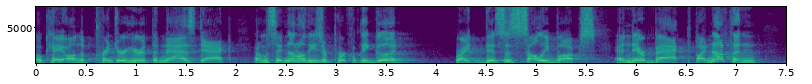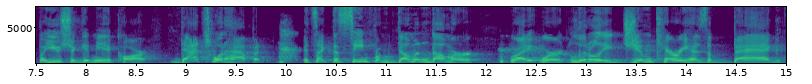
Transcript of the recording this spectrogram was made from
okay, on the printer here at the NASDAQ. And I'm going to say, no, no, these are perfectly good, right? This is Sully Bucks, and they're backed by nothing, but you should give me a car. That's what happened. It's like the scene from Dumb and Dumber, right? Where literally Jim Carrey has the bag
